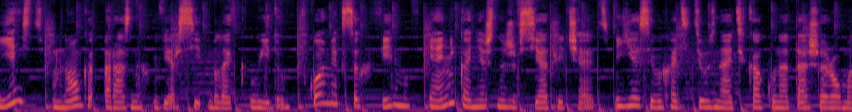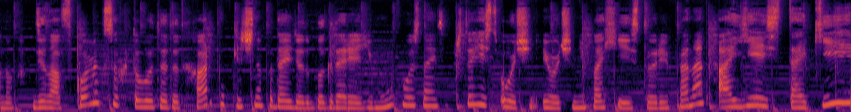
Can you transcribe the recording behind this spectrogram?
есть много разных версий Black Widow в комиксах, фильмах, и они, конечно же, все отличаются. И если вы хотите узнать, как у Наташи Романов дела в комиксах, то вот этот хард отлично подойдет. Благодаря ему вы узнаете, что есть очень и очень неплохие истории про Нат, а есть такие,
